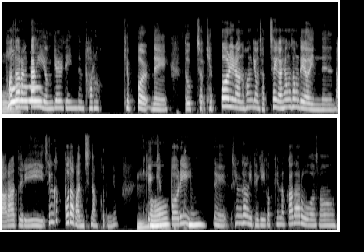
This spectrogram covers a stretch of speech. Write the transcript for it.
오. 바다랑 땅이 연결돼 있는 바로 갯벌, 네. 또 저, 갯벌이라는 환경 자체가 형성되어 있는 나라들이 생각보다 많지는 않거든요. 이게 음. 갯벌이 네, 생성이 되기가 꽤나 까다로워서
